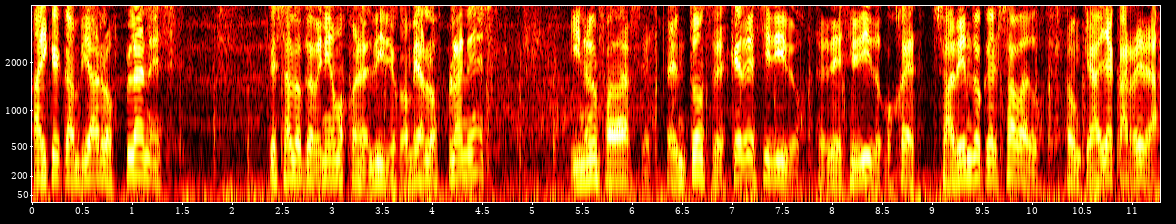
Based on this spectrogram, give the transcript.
hay que cambiar los planes, que es a lo que veníamos con el vídeo, cambiar los planes y no enfadarse. Entonces, ¿qué he decidido? He decidido coger, sabiendo que el sábado, aunque haya carrera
